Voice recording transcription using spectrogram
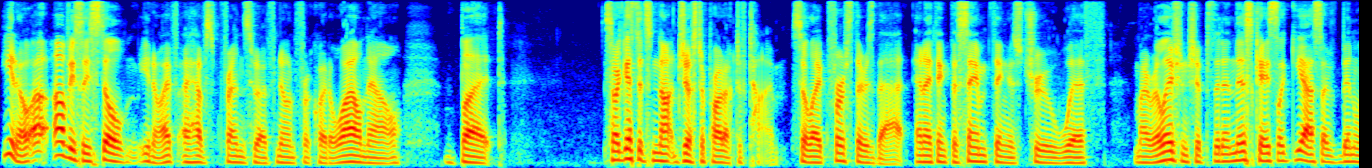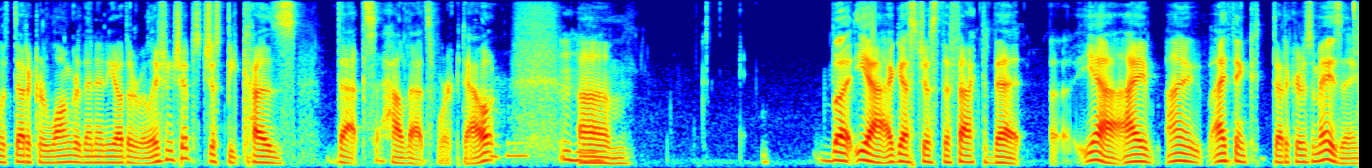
you know obviously still you know I've, I have friends who I've known for quite a while now but so I guess it's not just a product of time. So like first there's that, and I think the same thing is true with my relationships. That in this case, like yes, I've been with Dedeker longer than any other relationships, just because that's how that's worked out. Um, but yeah, I guess just the fact that uh, yeah, I I I think Dedeker is amazing,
